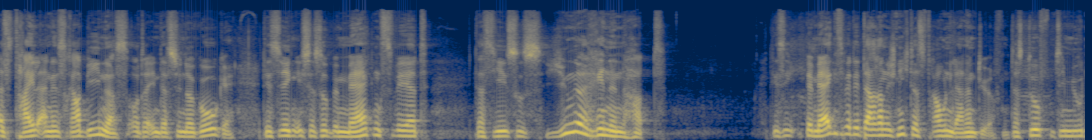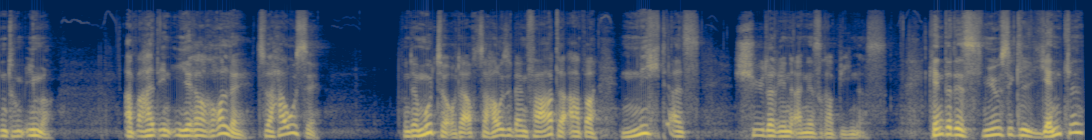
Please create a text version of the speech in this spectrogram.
als Teil eines Rabbiners oder in der Synagoge. Deswegen ist es so bemerkenswert, dass Jesus Jüngerinnen hat. Das Bemerkenswerte daran ist nicht, dass Frauen lernen dürfen. Das durften sie im Judentum immer. Aber halt in ihrer Rolle, zu Hause, von der Mutter oder auch zu Hause beim Vater, aber nicht als Schülerin eines Rabbiners. Kennt ihr das Musical Jentl?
